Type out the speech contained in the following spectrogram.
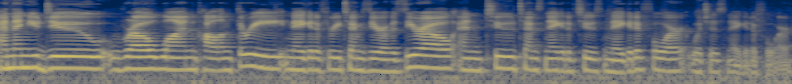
And then you do row one, column three, negative three times zero is zero, and two times negative two is negative four, which is negative four.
